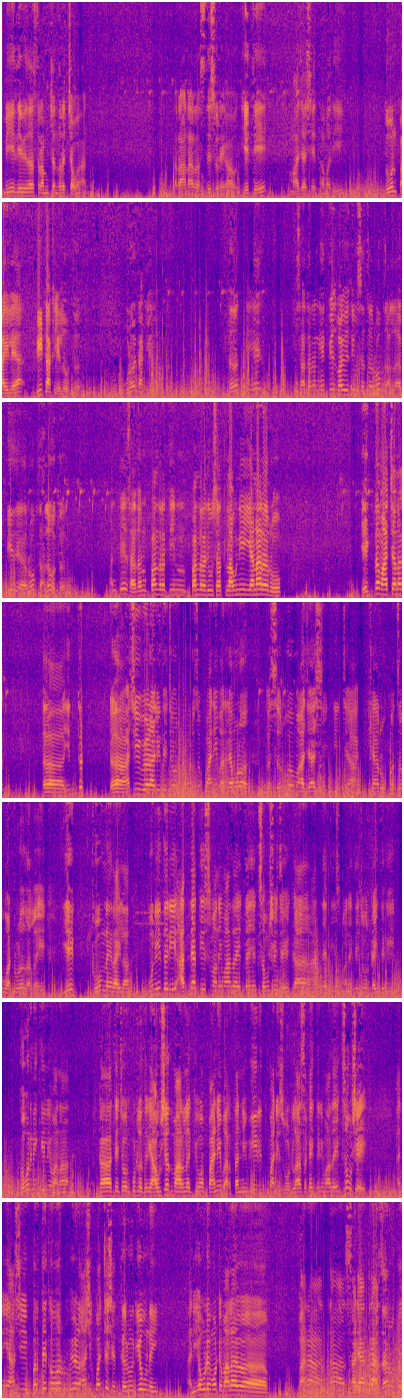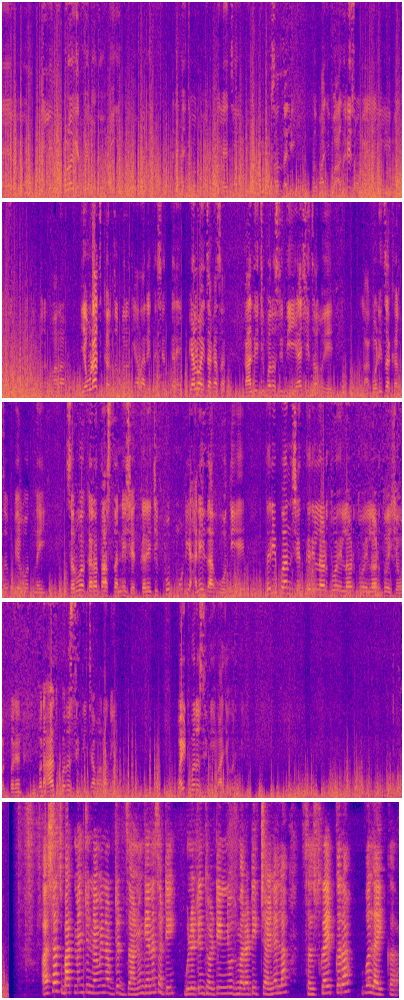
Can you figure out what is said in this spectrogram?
मी देवीदास रामचंद्र चव्हाण राहणार रस्ते सुरेगाव. येथे माझ्या शेतामध्ये दोन पायल्या बी टाकलेलं होतं उळं टाकलेलं होतं. तर ते साधारण एकवीस बावीस दिवसाचं रोप झालं बी रोप झालं होतं. ते साधारण पंधरा तीन पंधरा दिवसात लावणी येणारं रोप एकदम अचानक इतकं अशी वेळ आली त्याच्यावर थोडंसं पाणी भरल्यामुळं का सर्व माझ्या शेतीच्या अख्ख्या रोपाचं वाटोळं झालं आहे एक ठोम नाही राहिला. कोणीतरी अज्ञात इस्माने माझा इथं एक संशयच आहे का अज्ञात इस्माने त्याच्यावर काहीतरी फवारणी केली म्हणा का त्याच्यावर कुठलं तरी औषध मारलं किंवा पाणी भरताना विहिरीत पाणी सोडलं असं काहीतरी माझा एक संशय आहे. आणि अशी प्रत्येकावर वेळ अशी कोणत्या शेतकऱ्यावर येऊ नये. आणि एवढे मोठे मला बारा दहा साडे अकरा हजार रुपये पहिले फळं घेतलेलं होतं मी घेतलेलं होतं. आणि त्याच्याबरोबर पहिल्याची नुकसान झाली. तर माझी बाजरी सोंगायला गेली बाजरी परत मला एवढाच खर्च परत येणार आहे. तर शेतकरी पेलवायचा कसा? कांद्याची परिस्थिती याशी चालू आहे. लागवडीचा खर्च पेलवत नाही. सर्व करत असताना शेतकऱ्याची खूप मोठी हानी जा होती तरी पण शेतकरी लढतोय लढतोय लढतोय शेवटपर्यंत. पण आज परिस्थितीच्या मनाने वाईट परिस्थिती आहे माझ्यावरती. अशाच बातम्यांचे नवीन अपडेट जाणून घेण्यासाठी बुलेटिन थर्टीन न्यूज मराठी चॅनलला सबस्क्राईब करा व लाईक करा.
